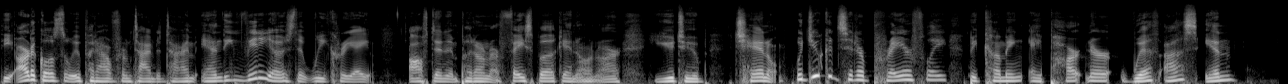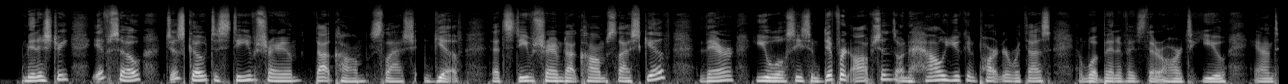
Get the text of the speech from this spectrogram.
the articles that we put out from time to time, and the videos that we create often and put on our Facebook and on our YouTube channel. Would you consider prayerfully becoming a partner with us in ministry? If so, just go to steveschramm.com slash give. That's steveschramm.com slash give. There you will see some different options on how you can partner with us and what benefits there are to you. And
